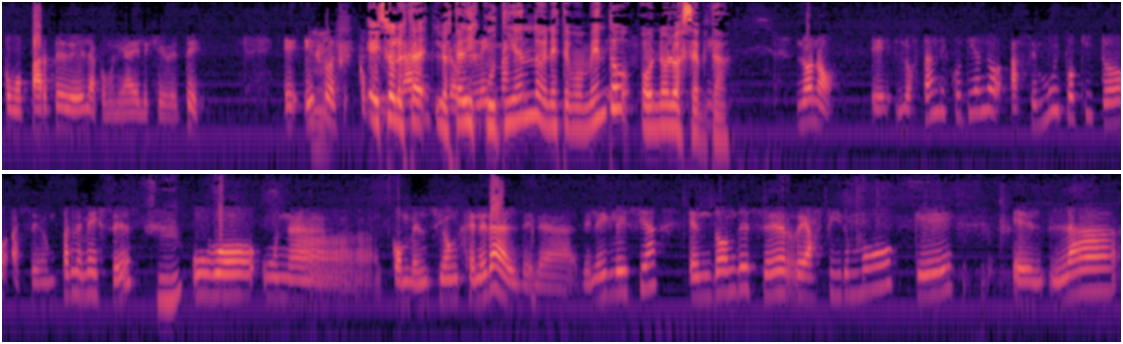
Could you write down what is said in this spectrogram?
como parte de la comunidad LGBT. Eh, eso es ¿Eso lo está, lo está discutiendo en este momento o no lo acepta? No, no, eh, lo están discutiendo hace muy poquito, hace un par de meses, hubo una convención general de la, de la Iglesia en donde se reafirmó que el, la,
